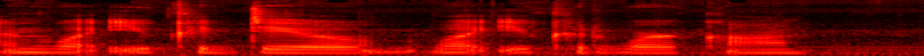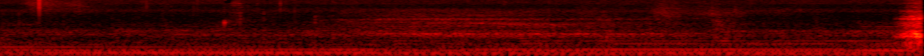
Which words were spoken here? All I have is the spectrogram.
and what you could do, what you could work on.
